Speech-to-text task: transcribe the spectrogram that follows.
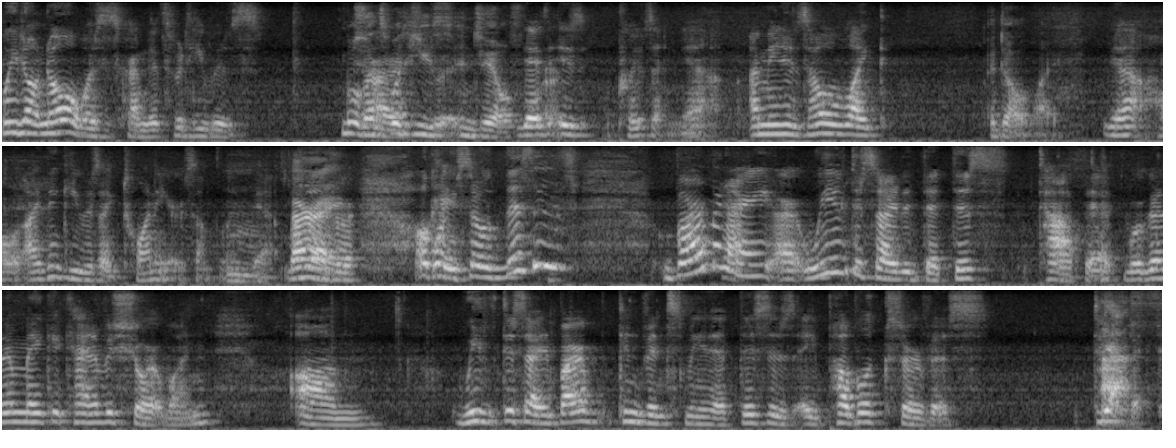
We don't know what was his crime. That's what he was. Well, that's what he's with. in jail for. That is prison. Yeah. I mean, his whole like adult life. Yeah, whole, I think he was like 20 or something like that. All right. Whatever. Okay, so this is Barb and I are we have decided that this topic we're going to make it kind of a short one. Um, we've decided Barb convinced me that this is a public service topic. Yes.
